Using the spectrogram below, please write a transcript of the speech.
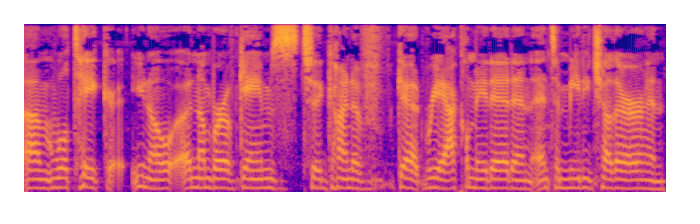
um, will take you know a number of games to kind of get reacclimated and and to meet each other. And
